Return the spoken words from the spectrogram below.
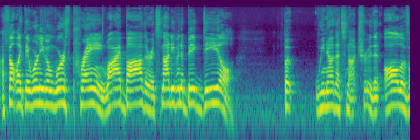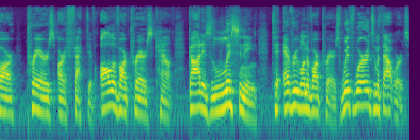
I felt like they weren't even worth praying. Why bother? It's not even a big deal. But we know that's not true, that all of our prayers are effective. All of our prayers count. God is listening to every one of our prayers with words and without words.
